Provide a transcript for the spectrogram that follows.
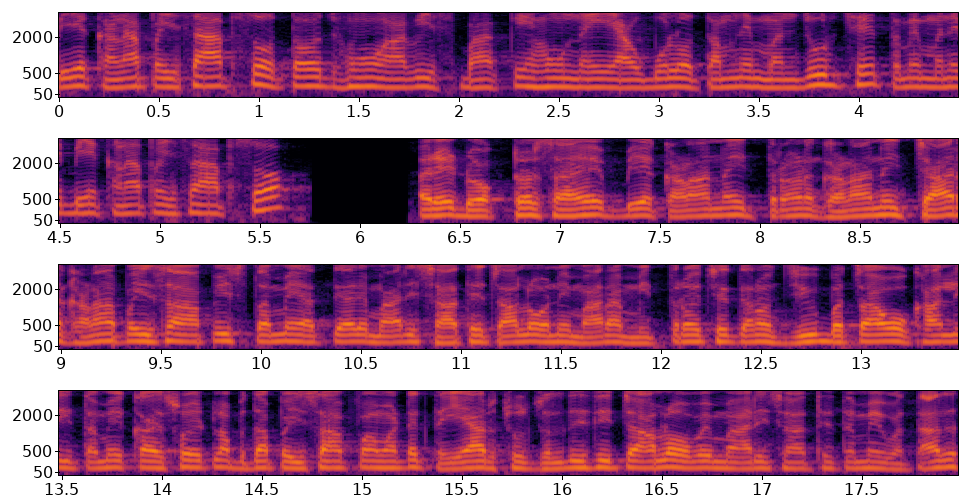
બે ઘણા પૈસા આપશો તો જ હું આવીશ. બાકી હું નહીં આવું. બોલો તમને મંજૂર છે? તમે મને બે ઘણા પૈસા આપશો? અરે ડૉક્ટર સાહેબ બે ઘણા નહીં ત્રણ ઘણા નહીં ચાર ઘણા પૈસા આપીશ તમે. અત્યારે મારી સાથે ચાલો અને મારા મિત્ર છે તેનો જીવ બચાવો ખાલી. તમે કહેશો એટલા બધા પૈસા આપવા માટે તૈયાર છું. જલ્દીથી ચાલો હવે મારી સાથે તમે વધારે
